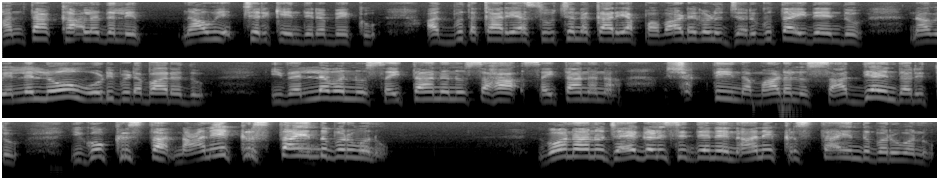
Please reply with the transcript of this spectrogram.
ಅಂಥ ಕಾಲದಲ್ಲಿ ನಾವು ಎಚ್ಚರಿಕೆಯಿಂದಿರಬೇಕು. ಅದ್ಭುತ ಕಾರ್ಯ, ಸೂಚನ ಕಾರ್ಯ, ಪವಾಡಗಳು ಜರುಗುತ್ತಾ ಇದೆ ಎಂದು ನಾವು ಎಲ್ಲೆಲ್ಲೋ ಓಡಿಬಿಡಬಾರದು. ಇವೆಲ್ಲವನ್ನು ಸೈತಾನನು ಸಹ ಸೈತಾನನ ಶಕ್ತಿಯಿಂದ ಮಾಡಲು ಸಾಧ್ಯ ಎಂದರಿತು. ಇಗೋ ಕ್ರಿಸ್ತ, ನಾನೇ ಕ್ರಿಸ್ತ ಎಂದು ಬರುವನು. ಇಗೋ, ನಾನು ಜಯಗಳಿಸಿದ್ದೇನೆ ನಾನೇ ಕ್ರಿಸ್ತ ಎಂದು ಬರುವನು.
